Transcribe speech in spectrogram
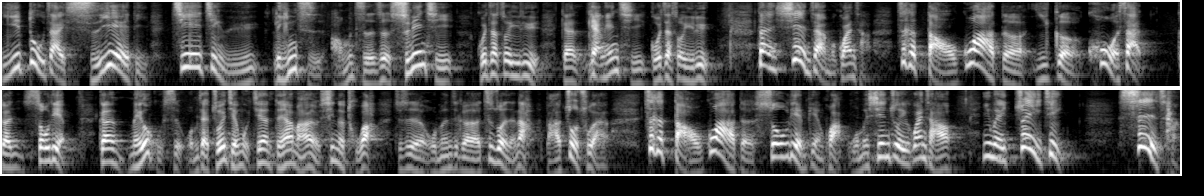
一度在十月底接近于零值啊，我们指的是十年期国债收益率跟两年期国债收益率。但现在我们观察这个倒挂的一个扩散。跟收敛，跟美国股市，我们在昨天节目，今天等一下马上有新的图啊，就是我们这个制作人呐把它做出来了。这个倒挂的收敛变化，我们先做一个观察哦，因为最近市场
